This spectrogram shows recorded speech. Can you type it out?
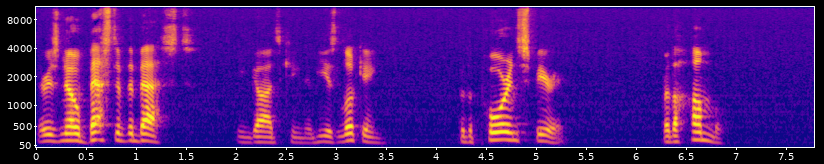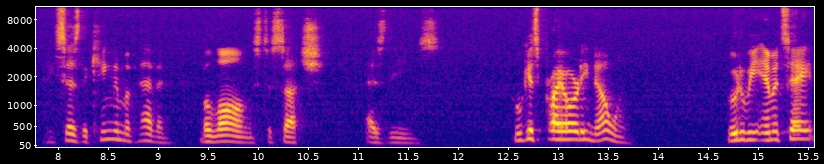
There is no best of the best in God's kingdom. He is looking for the poor in spirit, for the humble. And he says the kingdom of heaven belongs to such as these. Who gets priority? No one. Who do we imitate?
